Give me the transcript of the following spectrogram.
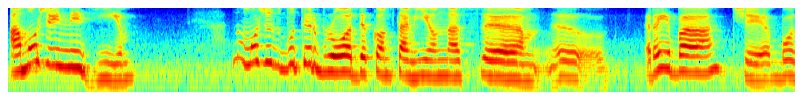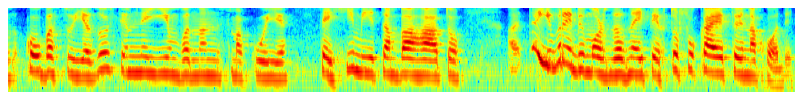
а може і не з'їм. Ну, може, з бутербродиком там є у нас е, е, риба, чи, бо ковбасу я зовсім не їм, вона не смакує. Та й хімії там багато. Та і в рибі можна знайти, хто шукає, той знаходить.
